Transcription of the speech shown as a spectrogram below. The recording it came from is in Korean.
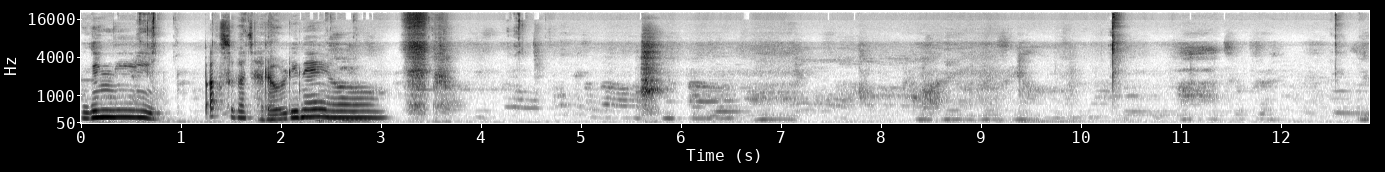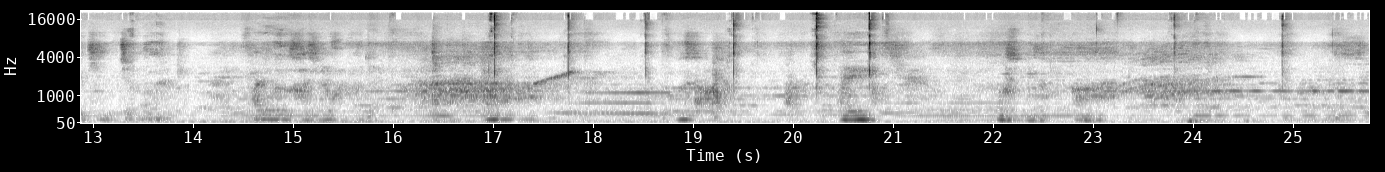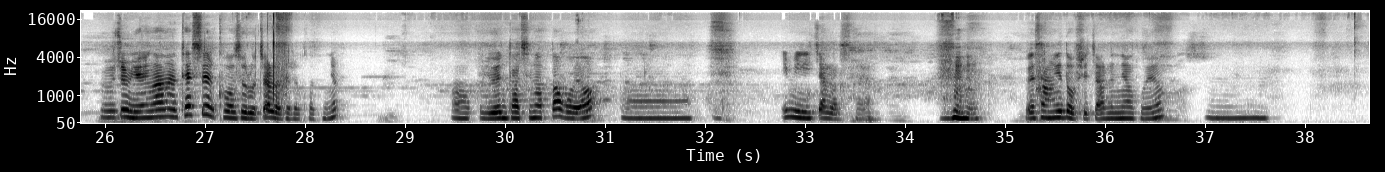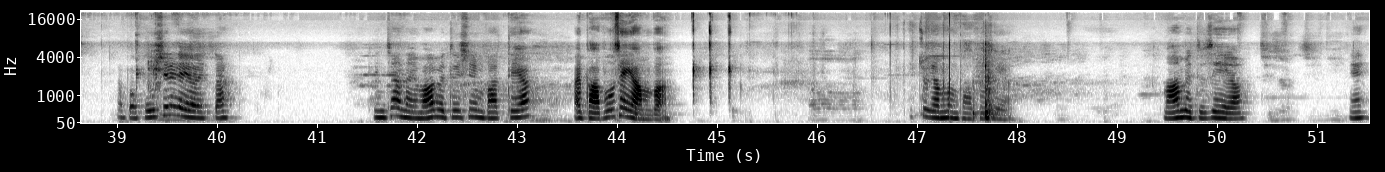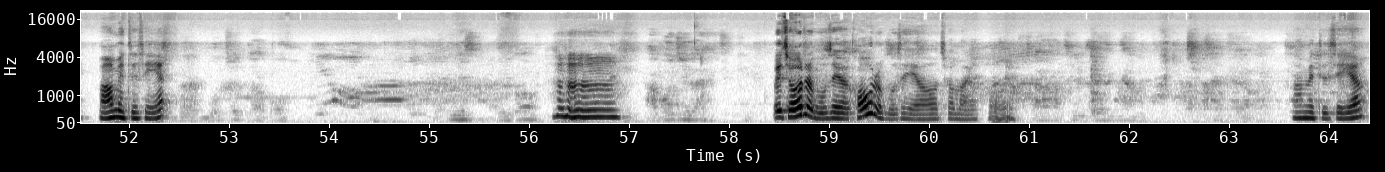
고객님, 박스가 잘 어울리네요. 요즘 유행하는 테슬 컷으로 잘라드렸거든요. 어, 그 유행 다 지났다고요? 어, 이미 잘랐어요. 왜 상의도 없이 자르냐고요? 음, 아빠 보실래요, 일단? 괜찮아요. 마음에 드시는 것 같아요? 아니, 봐보세요, 한번. 이쪽에 한번 봐보세요. 마음에 드세요? 네? 마음에 드세요? 왜 저를 보세요? 거울을 보세요. 저 말고. 마음에 드세요?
